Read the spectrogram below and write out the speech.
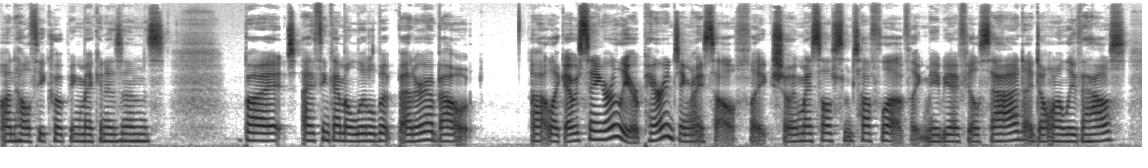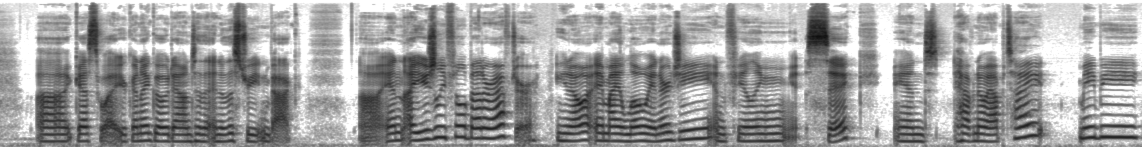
unhealthy coping mechanisms, but I think I'm a little bit better about uh, like I was saying earlier, parenting myself, like showing myself some tough love. Like maybe I feel sad, I don't want to leave the house. Uh, guess what? You're gonna go down to the end of the street and back. Uh, and I usually feel better after. You know, am I low energy and feeling sick and have no appetite? Maybe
